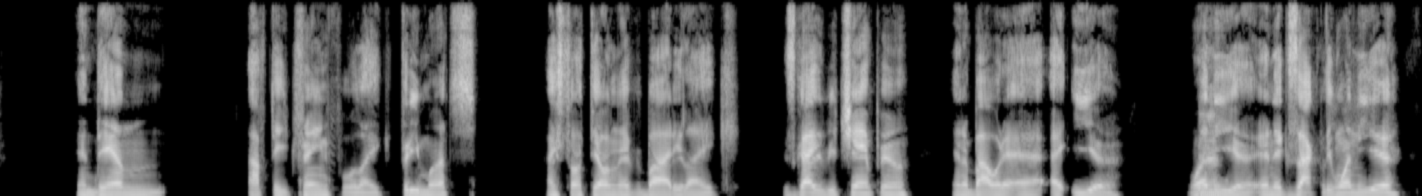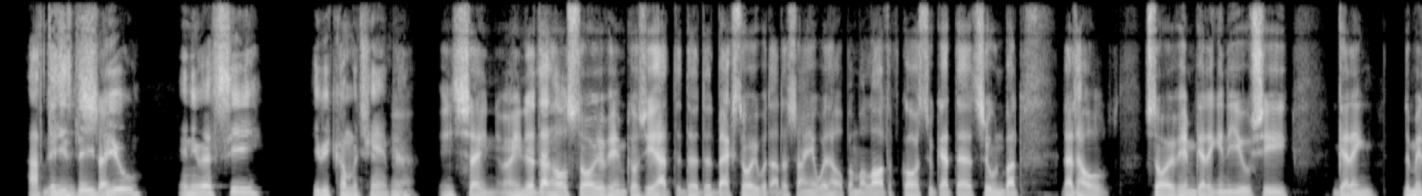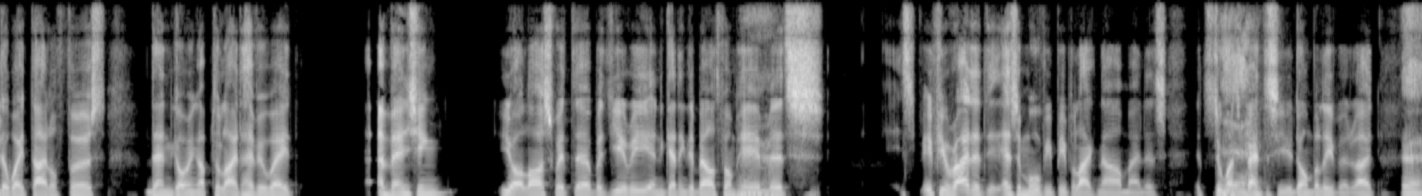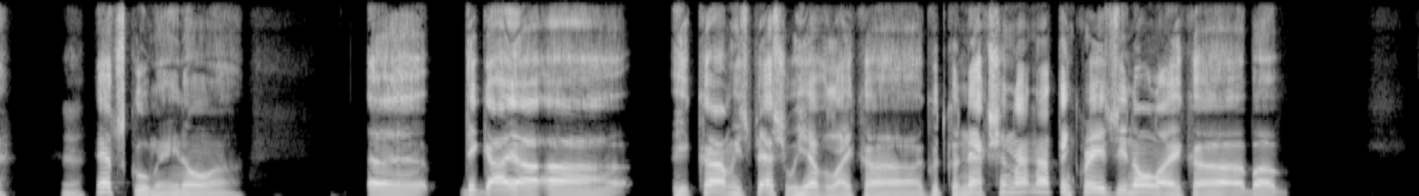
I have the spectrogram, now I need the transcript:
And then after you train for like three months, I start telling everybody like this guy will be champion in about a, a year, one Yeah. year, and exactly one year after This his debut. In UFC, he become a champion. Yeah, insane. I mean, that, that whole story of him because he had the, the, the backstory with Adesanya would help him a lot, of course, to get there soon. But that whole story of him getting in the UFC, getting the middleweight title first, then going up to light heavyweight, avenging your loss with uh, with Jiri and getting the belt from him. Yeah. It's, it's if you write it as a movie, people are like, no, man, it's it's too much Yeah. fantasy. You don't believe it, right? Yeah. Yeah. That's cool, man. You know, uh, uh, the guy, uh, uh, he come, he's special. We have like uh, good connection. Not nothing crazy, you know, like, uh, but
